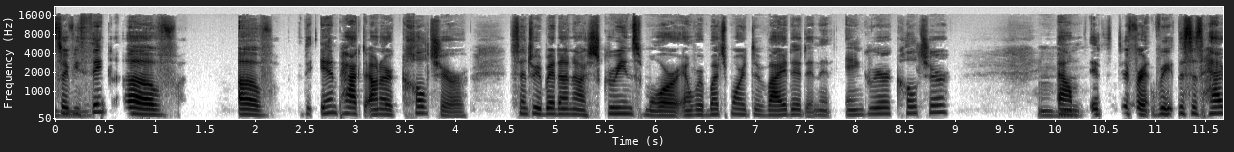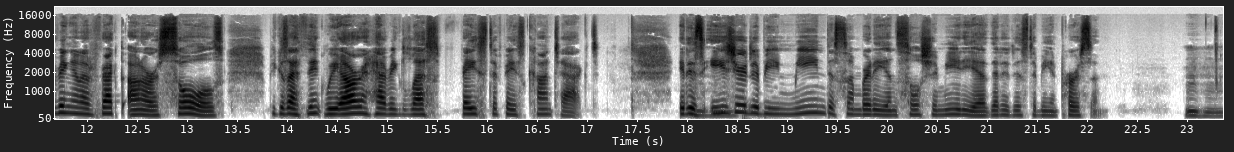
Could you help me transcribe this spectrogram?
mm-hmm. so if you mm-hmm. think of of the impact on our culture since we've been on our screens more and we're much more divided in an angrier culture. Mm-hmm. Um, it's different. We, this is having an effect on our souls because I think we are having less face to face contact. It is mm-hmm. easier to be mean to somebody in social media than it is to be in person. Mm-hmm.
